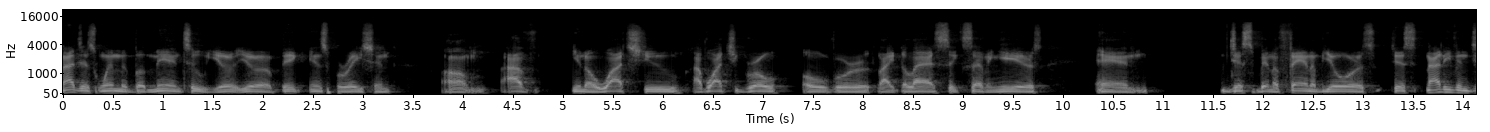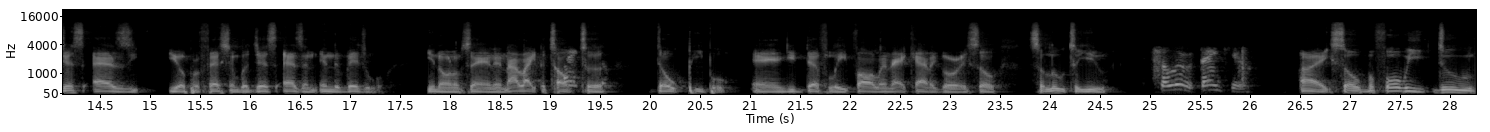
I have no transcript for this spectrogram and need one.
not just women but men too. You're you're a big inspiration. Um, I've you know watched you. I've watched you grow over like the last six seven years, and just been a fan of yours. Just not even just as your profession, but just as an individual. You know what I'm saying? And I like to talk to dope people, and you definitely fall in that category. So salute to you. Salute. Thank you. All right. So before we do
